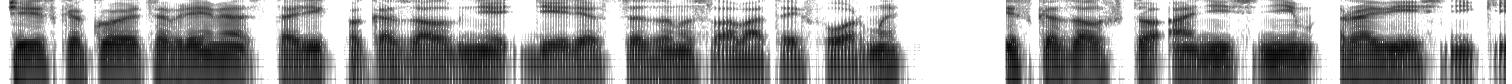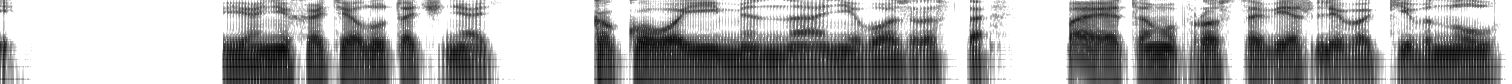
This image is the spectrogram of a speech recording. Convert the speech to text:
Через какое-то время старик показал мне деревце замысловатой формы и сказал, что они с ним ровесники. Я не хотел уточнять, какого именно они возраста, поэтому просто вежливо кивнул.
